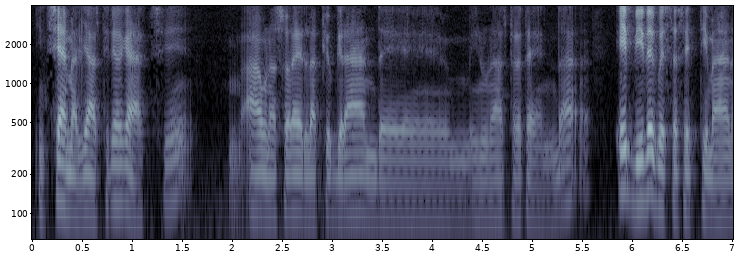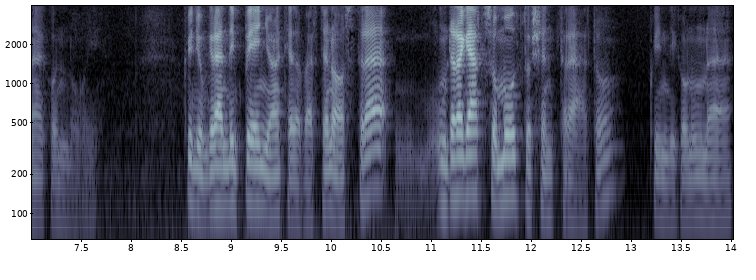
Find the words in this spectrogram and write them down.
insieme agli altri ragazzi, ha una sorella più grande in un'altra tenda e vive questa settimana con noi. Quindi un grande impegno anche da parte nostra, un ragazzo molto centrato, quindi con una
